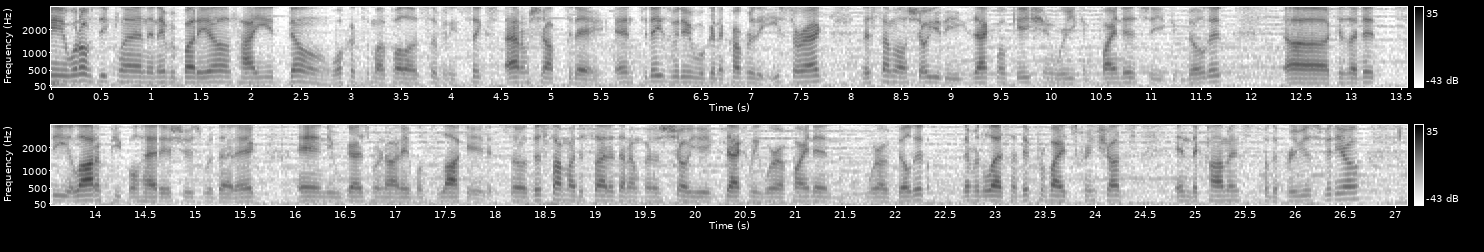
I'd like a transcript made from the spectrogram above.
Hey, what up Z-Clan and everybody else, how you doing? Welcome to my Fallout 76 Atom Shop today. In today's video we're going to cover the Easter egg. This time I'll show you the exact location where you can find it so you can build it. Because uh, I did see a lot of people had issues with that egg and you guys were not able to locate it. So this time I decided that I'm going to show you exactly where I find it and where I build it. Nevertheless, I did provide screenshots in the comments for the previous video.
